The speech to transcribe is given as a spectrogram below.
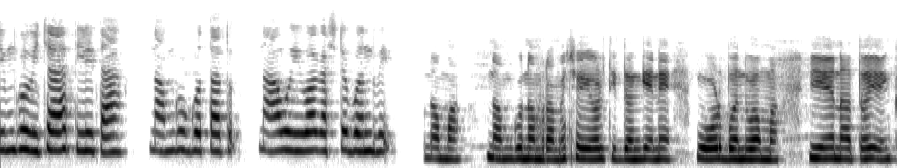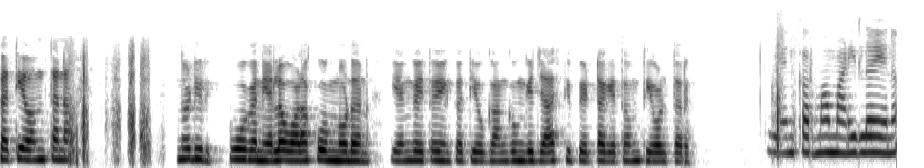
ನಿಮಗೂ ವಿಚಾರ ತಿಳಿತಾ? ನಮಗೂ ಗೊತ್ತಾಯ್ತು ನಾವು ಇವಾಗಷ್ಟೇ ಬಂದ್ವಿ. ನಮ್ಮ ನಮಗೂ ನಮ್ಮ ರಮೇಶ ಹೇಳ್ತಿದ್ದಂಗೆನೆ ಓಡ್ ಬಂದ್ವಮ್ಮ. ಏನಾತೋ ಹೆಂಗ್ ಕತಿಯೋ ಅಂತನ. ನಡೀರಿ ಹೋಗೋಣ ಎಲ್ಲ ಒಳಕ್ಕೆ ಹೋಗಿ ನೋಡೋಣ. ಹೆಂಗೈತೋ ಹೆಂಗ್ ಗಂಗುಂಗೆ ಗಂಗಂಗೆ ಜಾಸ್ತಿ ಪೆಟ್ಟಾಗೈತೋ ಅಂತ ಹೇಳ್ತಾರೆ. ಏನು ಕರ್ಮ ಮಾಡಿಲ್ಲ ಏನೋ.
